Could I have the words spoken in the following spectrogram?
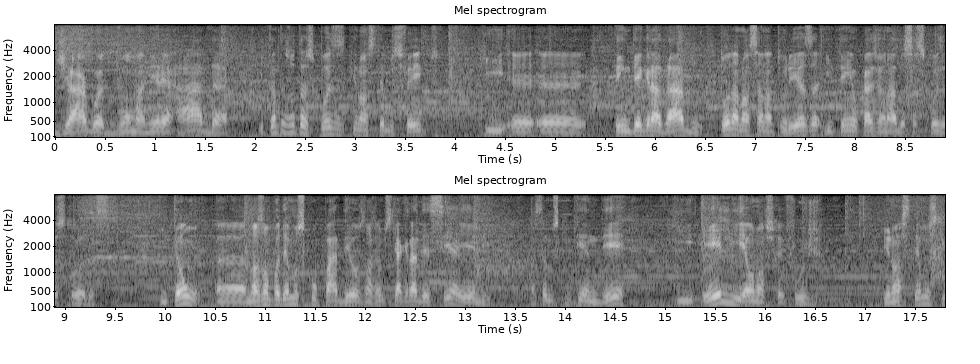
de água de uma maneira errada e tantas outras coisas que nós temos feito que é, é, tem degradado toda a nossa natureza e tem ocasionado essas coisas todas. Então, uh, nós não podemos culpar Deus, nós temos que agradecer a Ele nós temos que entender que Ele é o nosso refúgio e nós temos que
